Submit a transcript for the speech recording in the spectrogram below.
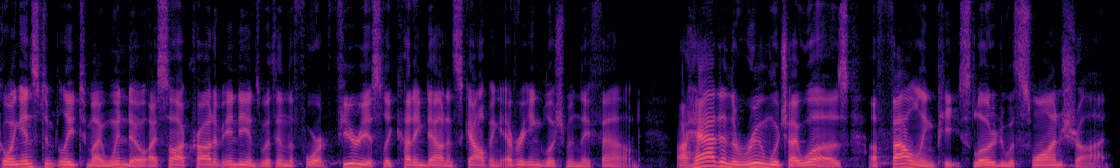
Going instantly to my window, I saw a crowd of Indians within the fort furiously cutting down and scalping every Englishman they found. I had in the room which I was a fowling piece loaded with swan shot.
